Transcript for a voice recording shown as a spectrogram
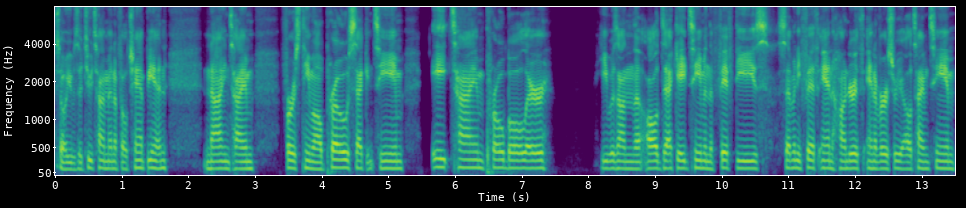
So he was a two time NFL champion, nine time first team All Pro, second team, eight time Pro Bowler. He was on the all decade team in the 50s, 75th and 100th anniversary all time team.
